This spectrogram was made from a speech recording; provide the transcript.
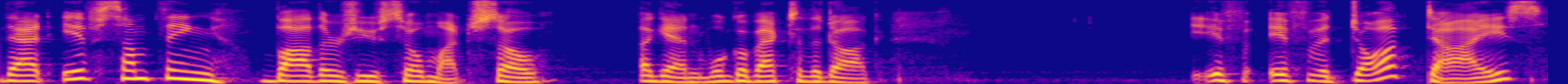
that if something bothers you so much so again, we'll go back to the dog. If if a dog dies,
